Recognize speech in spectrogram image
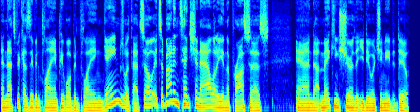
And that's because they've been playing, people have been playing games with that. So it's about intentionality in the process and uh, making sure that you do what you need to do.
